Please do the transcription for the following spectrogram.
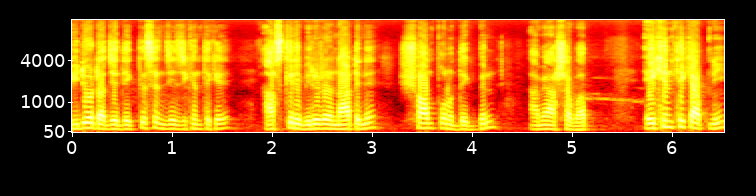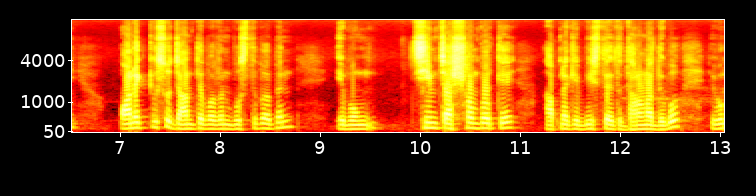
ভিডিওটা যে দেখতেছেন, যে যেখান থেকে আজকের এই ভিডিওটা না টেনে সম্পূর্ণ দেখবেন, আমি আশাবাদ। এইখান থেকে আপনি অনেক কিছু জানতে পারবেন, বুঝতে পারবেন এবং সিম চাষ সম্পর্কে আপনাকে বিস্তারিত ধারণা দেব এবং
